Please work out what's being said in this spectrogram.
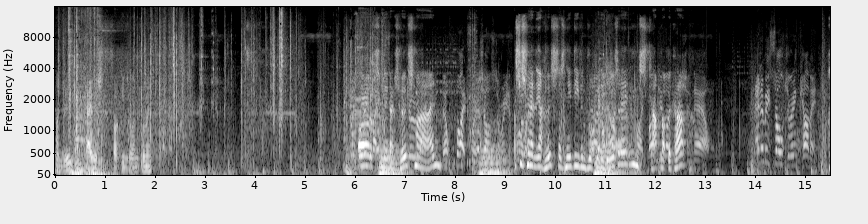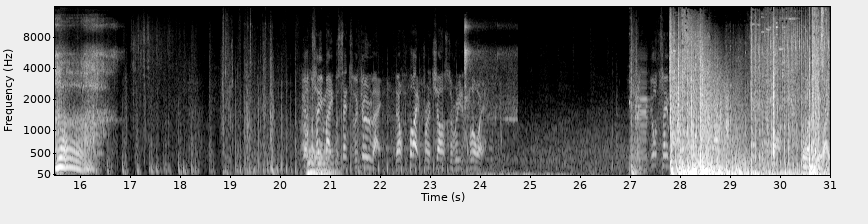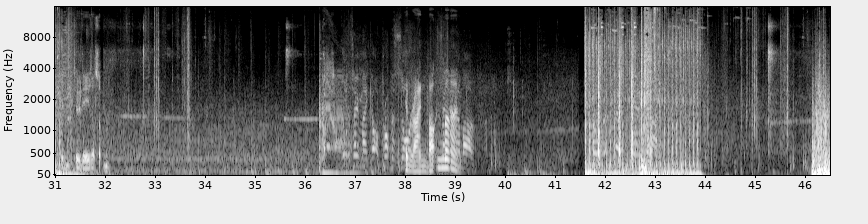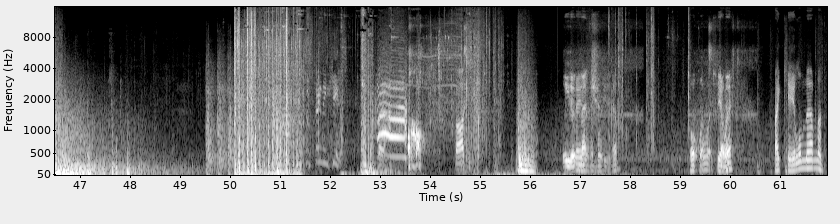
Unreal. Guy was fucking going for me. Oh, there's somebody in that house, man. They'll fight for a chance to redeploy. I just went into a house, there's not even broke any doors or anything, just camping up the car. Now. Enemy soldier incoming. Your teammate was sent to the gulag. They'll fight for a chance to redeploy. Your teammate. Going to be like in two days or something. Your teammate got a proper sword. Fucking Ryan Button, Send man. them home. Soldier, nearly done. Lead out, Right at Mitch. Oh, Oh, what's to your good. Left? Big Calum there, man.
